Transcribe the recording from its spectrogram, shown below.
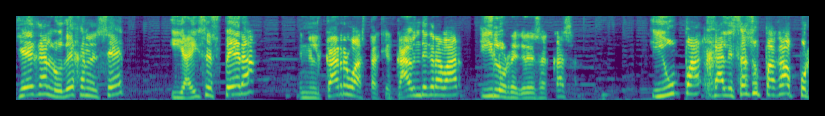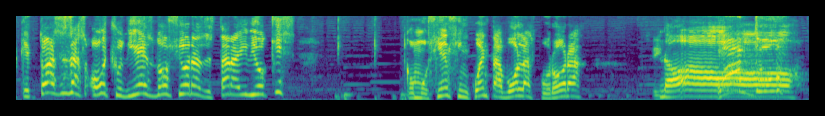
llega, lo deja en el set y ahí se espera en el carro hasta que acaben de grabar y lo regresa a casa. Y un pa jalezazo pagado, porque todas esas 8, 10, 12 horas de estar ahí de Oquis, como 150 bolas por hora. No. ¿Cuánto?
